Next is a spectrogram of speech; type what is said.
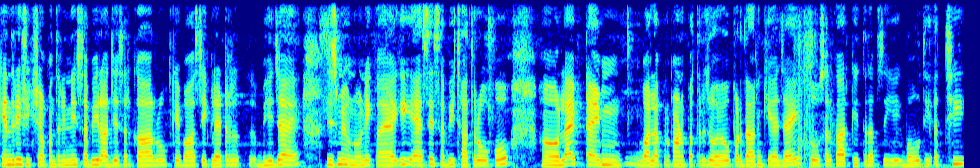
केंद्रीय शिक्षा मंत्री ने सभी राज्य सरकारों के पास एक लेटर भेजा है, जिसमें उन्होंने कहा है कि ऐसे सभी छात्रों को लाइफ टाइम वाला प्रमाण पत्र जो है वो प्रदान किया जाए। तो सरकार की तरफ़ से ये बहुत ही अच्छी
